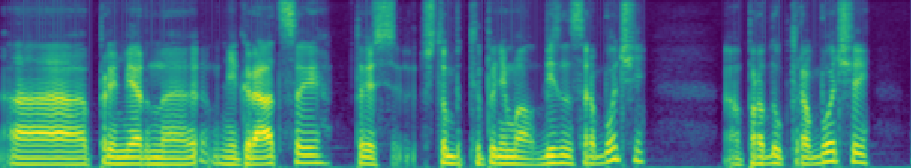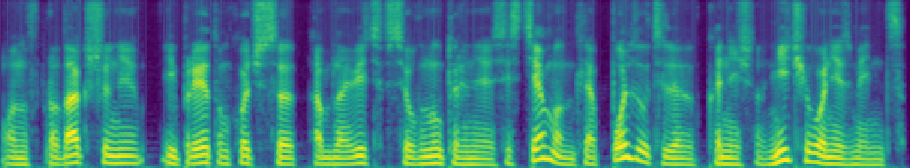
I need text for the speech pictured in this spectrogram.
а, примерно миграции. То есть, чтобы ты понимал, бизнес рабочий, а, продукт рабочий, он в продакшене, и при этом хочется обновить всю внутреннюю систему. Для пользователя, конечно, ничего не изменится.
